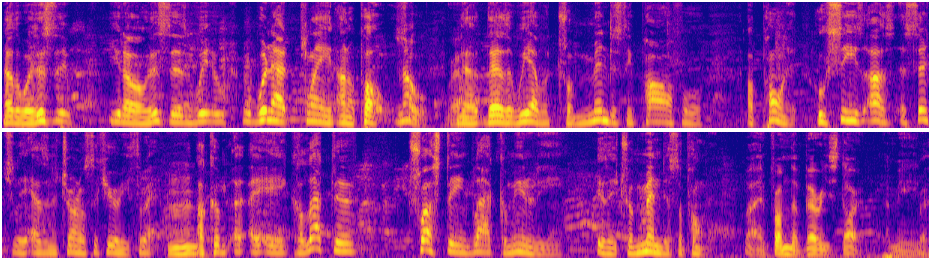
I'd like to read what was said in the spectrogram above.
In other words, this is, you know, this is we we're not playing unopposed. No. Now, there's a, we have a tremendously powerful opponent who sees us essentially as an eternal security threat. Mm-hmm. A, com- a, a collective, trusting black community is a tremendous opponent. Right, and from the very start. I mean, Right.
